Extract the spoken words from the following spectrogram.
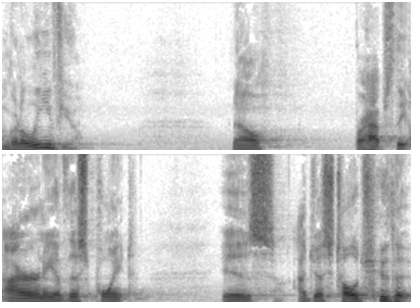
I'm going to leave you. Now, perhaps the irony of this point is I just told you that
